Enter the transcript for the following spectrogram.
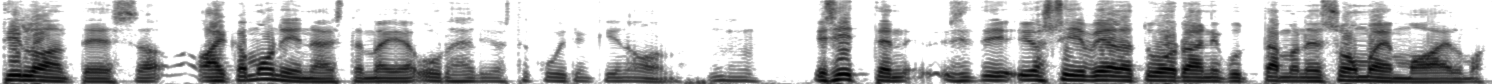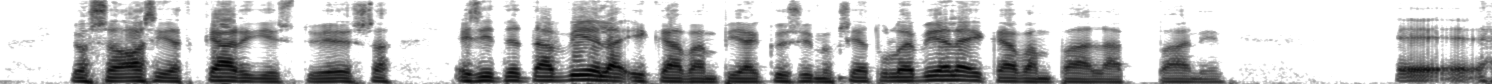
tilanteessa aika moni näistä meidän urheilijoista kuitenkin on. Mm. Ja sitten, sitten jos siihen vielä tuodaan niin tämmöinen somemaailma, jossa asiat kärjistyy ja jossa esitetään vielä ikävämpiä kysymyksiä, tulee vielä ikävämpää läppää, niin ei,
